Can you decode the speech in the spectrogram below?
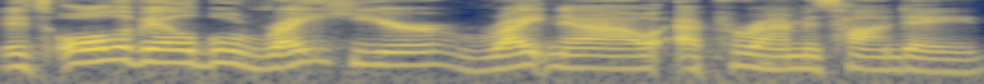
It's all available right here, right now at Paramus Hyundai.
